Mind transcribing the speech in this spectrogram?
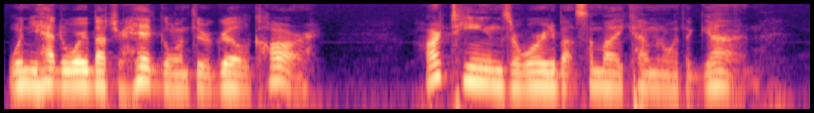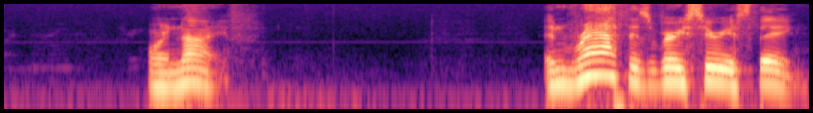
when you had to worry about your head going through a grilled car. Our teens are worried about somebody coming with a gun or a knife. And wrath is a very serious thing.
